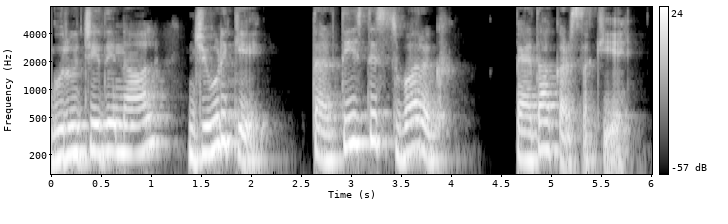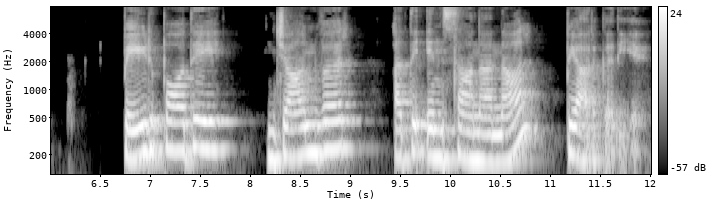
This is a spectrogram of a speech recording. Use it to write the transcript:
ਗੁਰੂ ਜੀ ਦੇ ਨਾਲ ਜੁੜ ਕੇ ਧਰਤੀ ਤੇ ਸਵਰਗ ਪੈਦਾ ਕਰ ਸਕੀਏ। ਪੇੜ ਪੌਦੇ ਜਾਨਵਰ ਅਤੇ ਇਨਸਾਨਾਂ ਨਾਲ ਪਿਆਰ ਕਰੀਏ।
